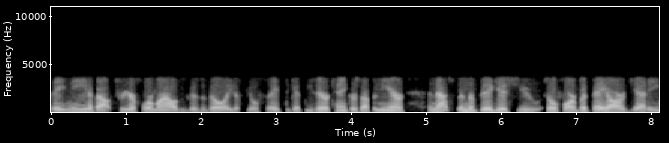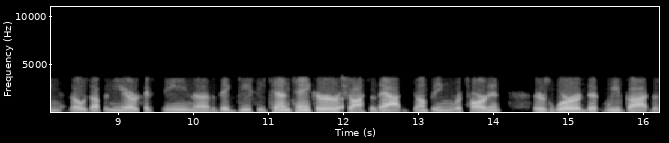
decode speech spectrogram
They need about three or four miles of visibility to feel safe to get these air tankers up in the air. And that's been the big issue so far, but they are getting those up in the air. I've seen uh, the big DC 10 tanker, shots of that dumping retardant. There's word that we've got the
